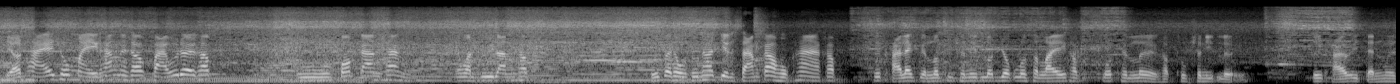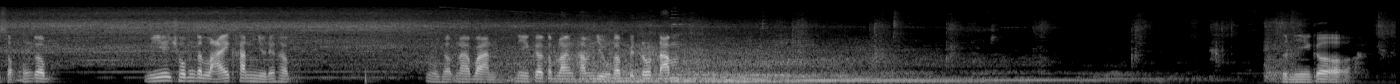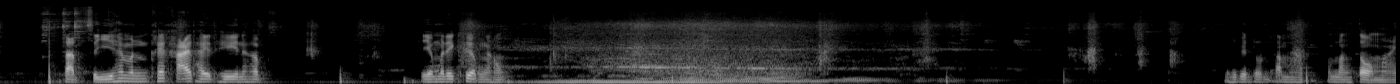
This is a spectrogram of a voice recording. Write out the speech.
เดี๋ยวถ่ายให้ชมใหม่อีกครั้งนะครับ ฝากไว้ด้วยครับดูป้องการช่างจังหวัดบุรีรัมย์ครับ ศูนย์แปดหกศูนย์ห้าเจ็ดสามเก้าหกห้าครับ ซื้อขายแลกเปลี่ยนรถทุกชนิด รถยก รถสไลด์ครับ รถเทรลเลอร์ครับ ทุกชนิดเลย ซื้อขายรถอีแตนมือสองก็มีให้ชมกันหลายคันอยู่นะครับนี่ครับหน้าบ้านนี่ก็กำลังทำอยู่ครับเป็นรถดำตัวนี้ก็ตัดสีให้มันคล้ายๆไทยเทนะครับ ยังไม่ได้เคลือบเงา นี่เป็นรถดำครับกำลังต่อไม้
